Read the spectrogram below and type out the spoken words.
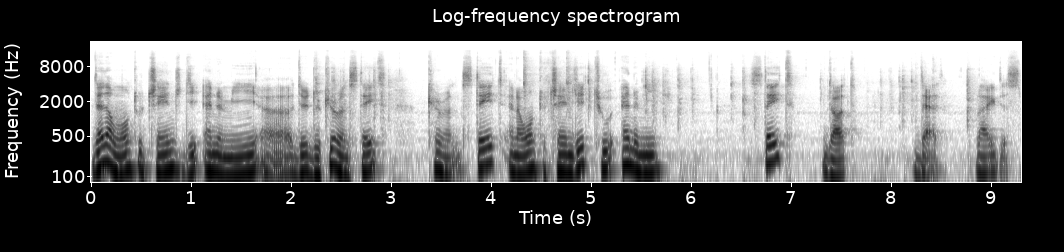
then I want to change the enemy, uh, the, the current state, current state, and I want to change it to enemy state dot dead like this.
